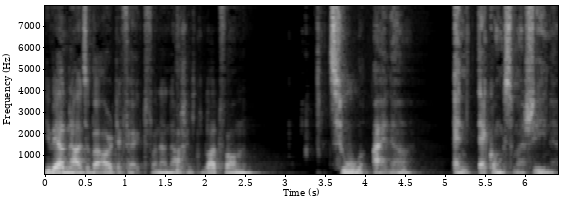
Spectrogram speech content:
Die werden also bei Artifact von der Nachrichtenplattform zu einer Entdeckungsmaschine.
